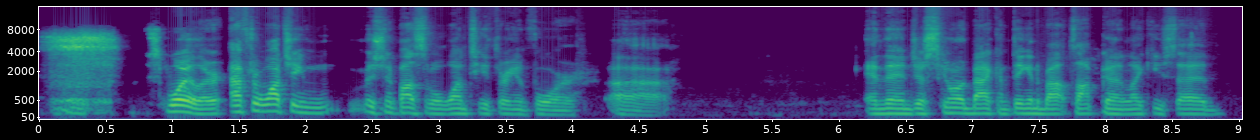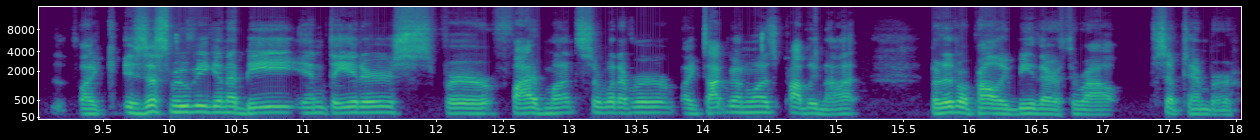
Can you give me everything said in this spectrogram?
spoiler! After watching Mission Impossible one, two, three, and four, uh, and then just going back and thinking about Top Gun, like you said, like is this movie gonna be in theaters for five months or whatever? Like Top Gun was, probably not, but it'll probably be there throughout September.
